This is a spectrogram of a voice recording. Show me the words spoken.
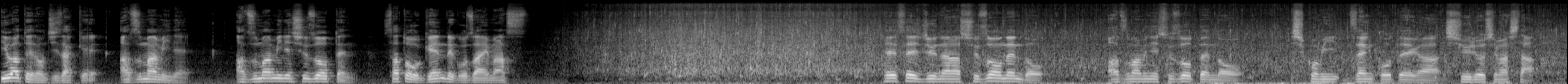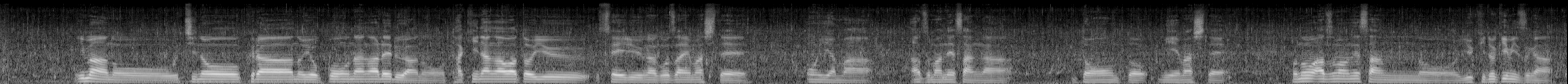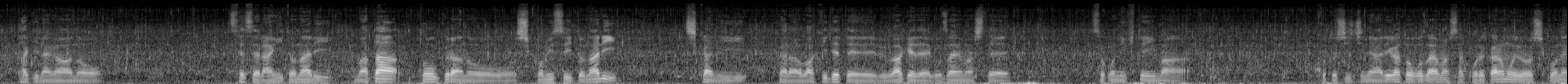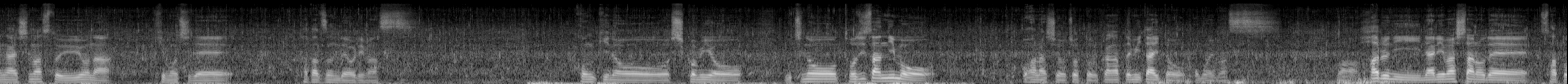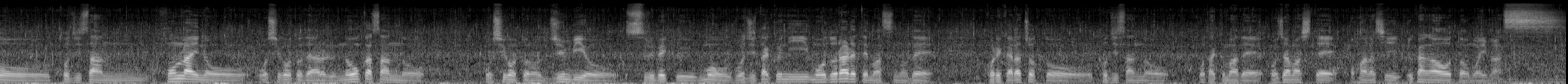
岩手の地酒、あずまみね、あずまみね酒造店、佐藤源でございます。平成17酒造年度、あずまみね酒造店の仕込み全工程が終了しました。今あのうちの蔵の横を流れるあの滝名川という清流がございまして御山東根山がドーンと見えましてこの東根山の雪解け水が滝名川のせせらぎとなりまた遠倉の仕込み水となり地下にから湧き出ているわけでございましてそこに来て今今年1年ありがとうございました。これからもよろしくお願いしますというような気持ちで佇んでおります。今期の仕込みをうちの杜氏さんにもお話をちょっと伺ってみたいと思います、まあ、春になりましたので佐藤杜氏さん本来のお仕事である農家さんのお仕事の準備をするべくもうご自宅に戻られてますのでこれからちょっととじさんのお宅までお邪魔してお話伺おうと思います。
